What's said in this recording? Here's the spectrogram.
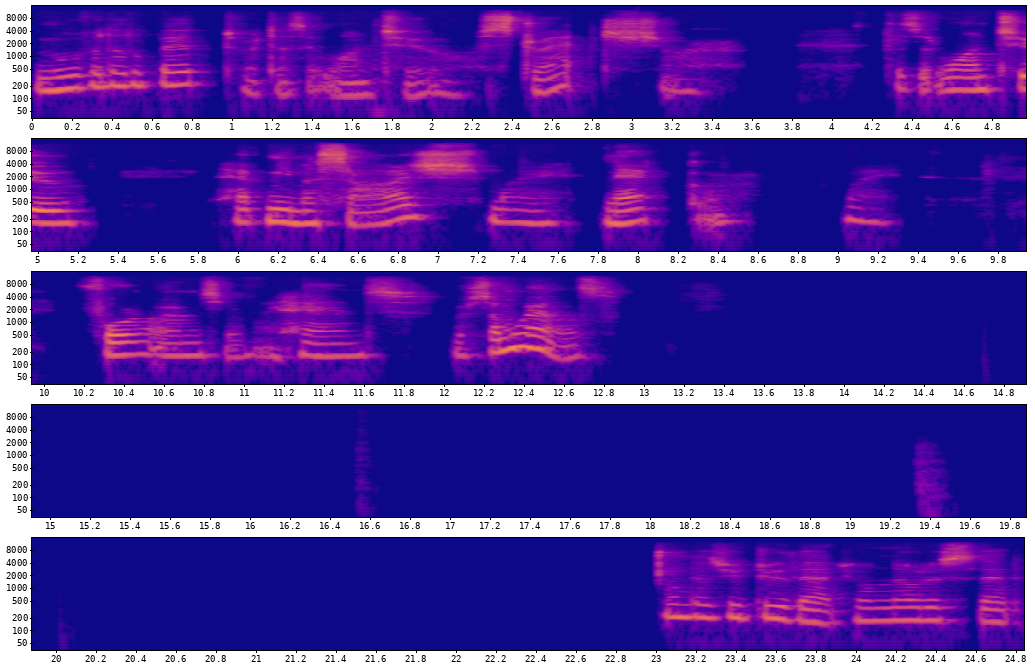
move a little bit? Or does it want to stretch? Or does it want to have me massage my neck or my forearms or my hands or somewhere else? And as you do that, you'll notice that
